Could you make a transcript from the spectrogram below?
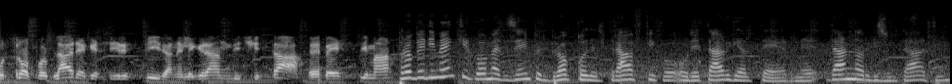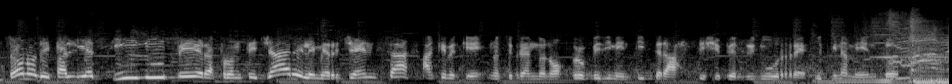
Purtroppo l'aria che si respira nelle grandi città è pessima. Provvedimenti come ad esempio il blocco del traffico o le targhe alterne danno risultati? Sono dei palliativi per fronteggiare l'emergenza anche perché non si prendono provvedimenti drastici per ridurre l'inquinamento.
